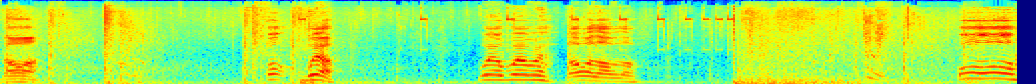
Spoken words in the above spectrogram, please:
나와. 어, 뭐야? 뭐야, 뭐야, 뭐야? 나와, 나와, 나와. 오,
